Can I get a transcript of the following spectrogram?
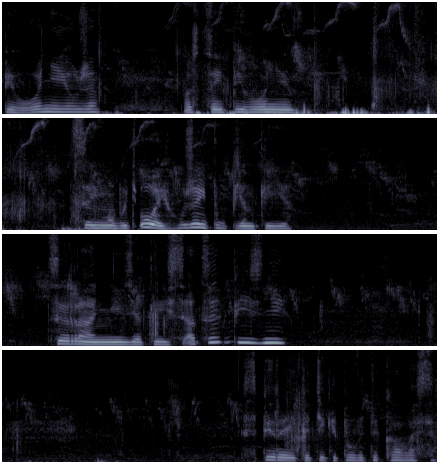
Півонії вже. Ось цей півонії. Цей, мабуть, ой, вже і пуп'янки є. Це ранній якийсь, а це пізній. Спірейка тільки повитикалася.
